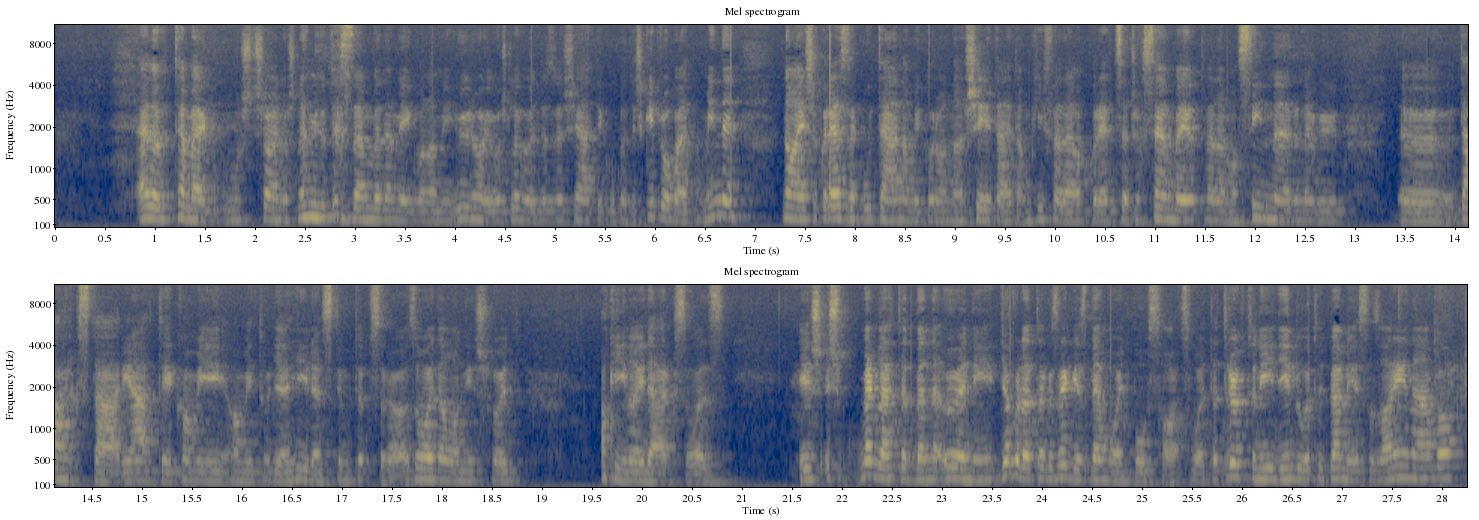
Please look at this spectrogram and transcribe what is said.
Előtte meg, most sajnos nem jut eszembe, de még valami űrhajós, lövöldözős játékokat is kipróbáltam, mindegy. Na, és akkor ezek után, amikor onnan sétáltam kifele, akkor egyszer csak szembe jött velem a Sinner nevű ö, Darkstar játék, ami, amit ugye híreztünk többször az oldalon is, hogy a kínai Dark Souls. És, és meg lehetett benne ölni, gyakorlatilag az egész demo egy boss harc volt. Tehát rögtön így indult, hogy bemész az arénába,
